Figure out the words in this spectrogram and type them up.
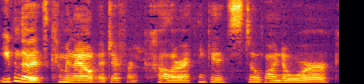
Even though it's coming out a different color, I think it's still going to work.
